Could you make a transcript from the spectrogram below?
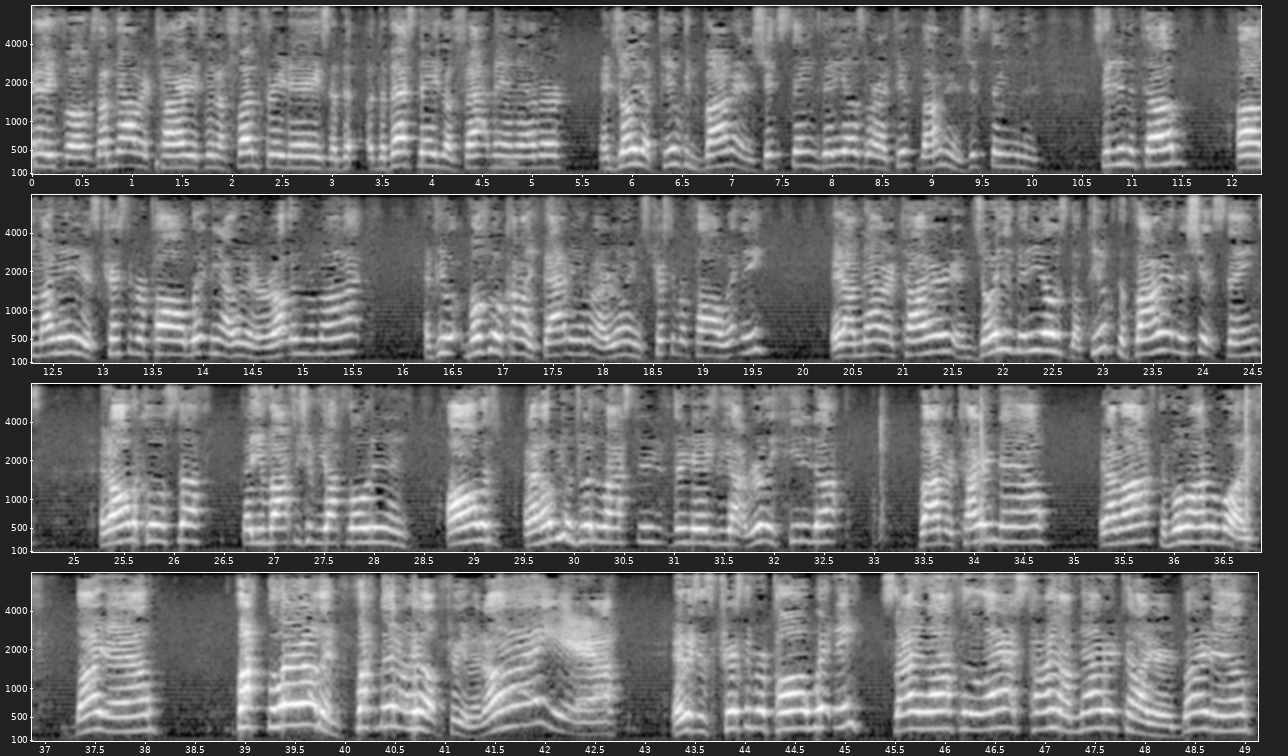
Hey folks, I'm now retired. It's been a fun three days, the, the best days of Fat Man ever. Enjoy the puke and vomit and shit stains videos where I puke, vomit, and shit stain in the sitting in the tub. Um, my name is Christopher Paul Whitney. I live in Rutland, Vermont. And people, most people call me Fat Man. but My real name is Christopher Paul Whitney. And I'm now retired. Enjoy the videos, the puke, the vomit, and the shit stains. And all the cool stuff that you Moxie should be uploading and all this. And I hope you enjoyed the last three, three days. We got really heated up. But I'm retired now. And I'm off to move on with life. Bye now. Fuck the world and fuck mental health treatment. Oh yeah. And this is Christopher Paul Whitney signing off for the last time. I'm now retired. Bye now.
